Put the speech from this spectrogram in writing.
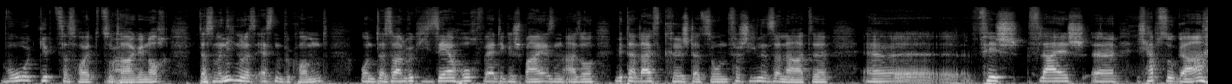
wo gibt's das heutzutage wow. noch, dass man nicht nur das Essen bekommt und das waren wirklich sehr hochwertige Speisen, also mit einer Live-Grillstation, verschiedene Salate, äh, Fisch, Fleisch. Äh, ich habe sogar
